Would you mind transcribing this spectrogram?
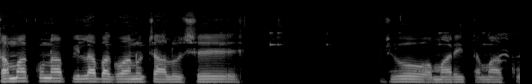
તમાકુના પીલા ભાગવાનું ચાલુ છે. જો અમારી તમાકુ.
